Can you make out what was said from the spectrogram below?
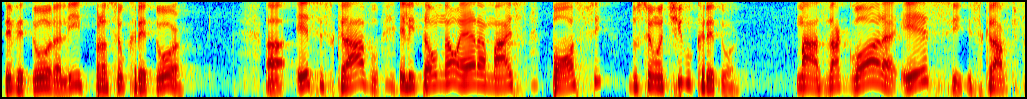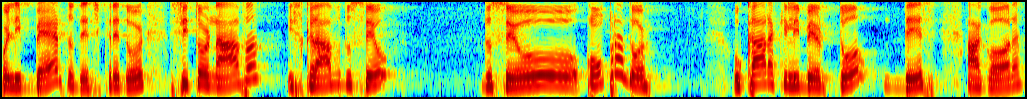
devedor ali, para o seu credor, uh, esse escravo, ele então não era mais posse do seu antigo credor. Mas agora, esse escravo que foi liberto desse credor se tornava escravo do seu do seu comprador. O cara que libertou desse agora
